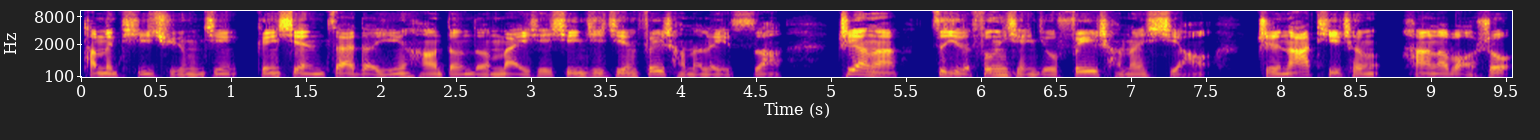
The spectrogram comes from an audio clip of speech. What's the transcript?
他们提取佣金，跟现在的银行等等卖一些新基金非常的类似啊。这样呢，自己的风险就非常的小，只拿提成，旱涝保收。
